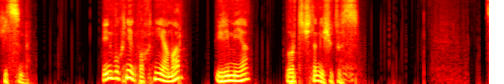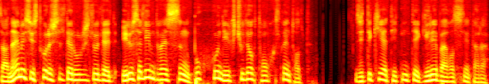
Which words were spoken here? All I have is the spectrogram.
хэлсэн байна. Энэ бүхнийг Бурхны ямаар Иремия урдчлан иш үзүүлсэн. За 8-9 дэх эшлэлдэр үргэлжлүүлээд Иерусалимд байсан бүх хүнд эрх чөлөөг тунхаглахын тулд Зидкия тэдэнтэй гэрээ байгуулсны дараа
